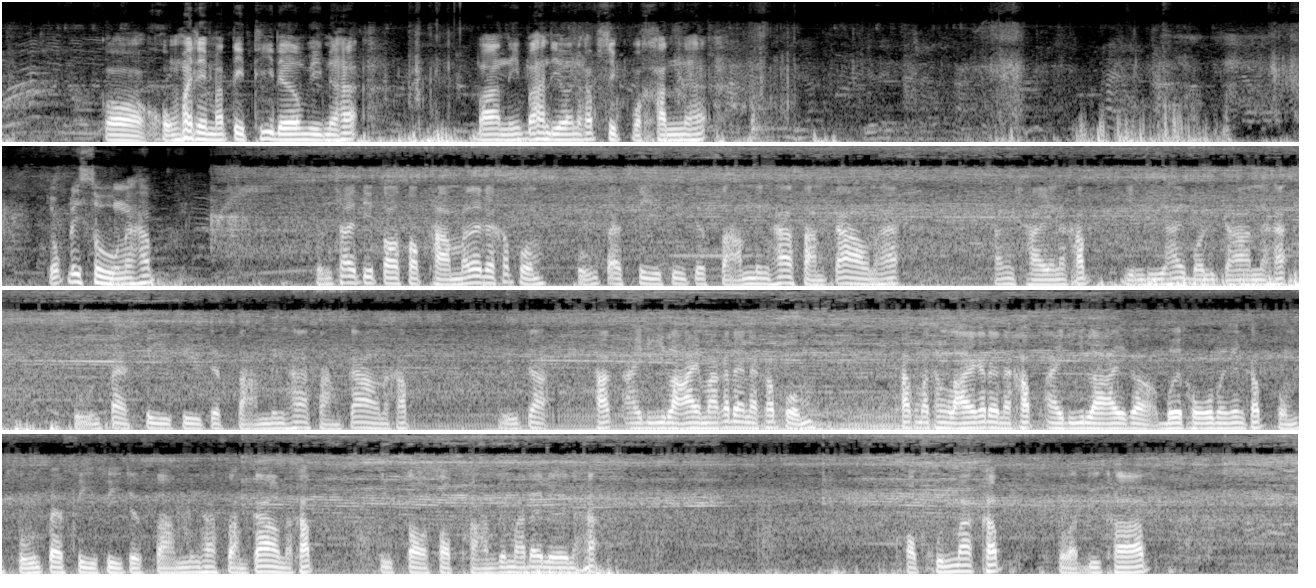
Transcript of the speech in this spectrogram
ก็คงไม่ได้มาติดที่เดิมอีกนะฮะบ้านนี้บ้านเดียวนะครับสิบกว่าคันนะฮะยกได้สูงนะครับสนใจติดต่อสอบถามมาได้เลยครับผม 0 8 4 4 7 3 1 5 3 9 นะฮะ ทั้งชัยนะครับ ยินดีให้บริการนะฮะ 0 8 4 4 7 3 1 5 3 9 นะครับ หรือจะทัก ID ไลน์มาก็ได้นะครับ ผมทักมาทางไลน์ก็ได้นะครับ ID ไลน์ก็เบอร์โทรเหมือนกันครับ ผม 0844731539 นะครับ ติดต่อสอบถามกันมาได้เลยนะฮะขอบคุณมากครับ สวัสดีครับ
